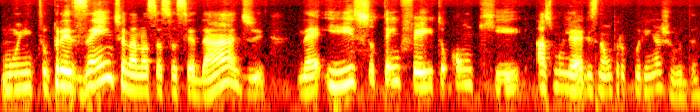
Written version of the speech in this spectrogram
muito presente na nossa sociedade, né? E isso tem feito com que as mulheres não procurem ajuda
